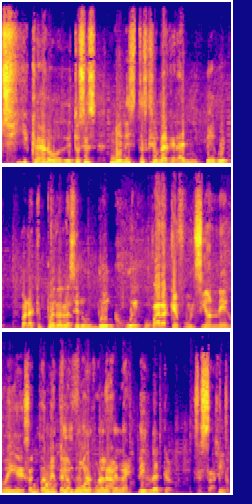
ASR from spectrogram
Sí, claro. Entonces, no necesitas que sea una gran IP, güey, para que puedan Claro. hacer un buen juego. Para que funcione, güey, exactamente la fórmula, valga güey. la pena, cabrón. Exacto.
